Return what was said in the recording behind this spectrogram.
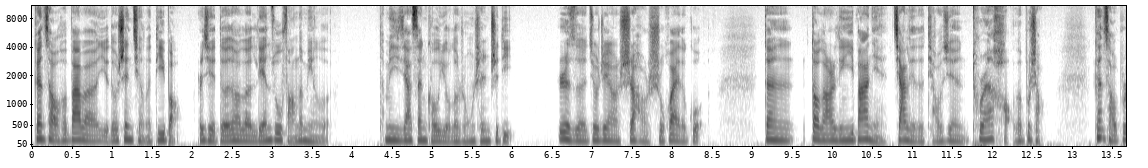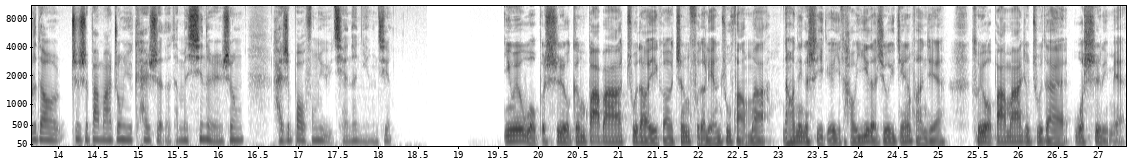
甘草和爸爸也都申请了低保，而且得到了廉租房的名额。他们一家三口有了容身之地，日子就这样时好时坏的过。但到了二零一八年，家里的条件突然好了不少。甘草不知道这是爸妈终于开始了他们新的人生，还是暴风雨前的宁静。因为我不是有跟爸爸住到一个政府的廉租房嘛，然后那个是一个一套一的，只有一间房间，所以我爸妈就住在卧室里面，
